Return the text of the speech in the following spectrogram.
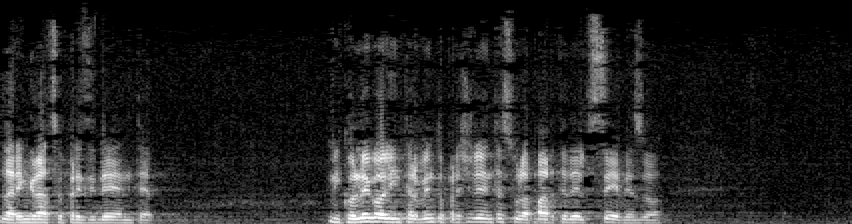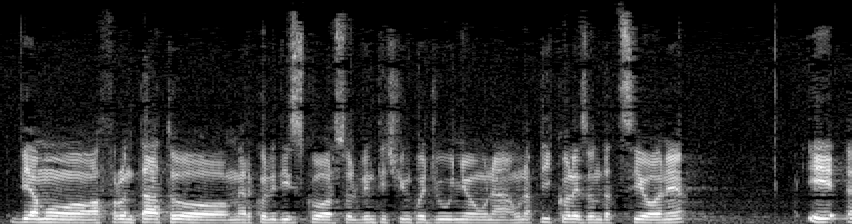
La ringrazio Presidente. Mi collego all'intervento precedente sulla parte del Seveso. Abbiamo affrontato mercoledì scorso, il 25 giugno, una, una piccola esondazione e eh,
